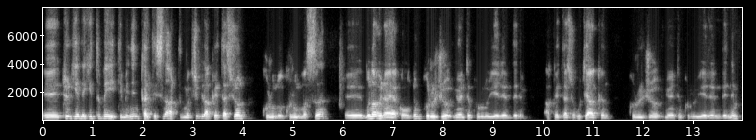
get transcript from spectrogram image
e, Türkiye'deki tıp eğitiminin kalitesini arttırmak için bir akreditasyon kurulu kurulması. E, buna ön ayak oldum. Kurucu yönetim kurulu üyelerindenim. Akreditasyon UTİAK'ın kurucu yönetim kurulu üyelerindenim.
